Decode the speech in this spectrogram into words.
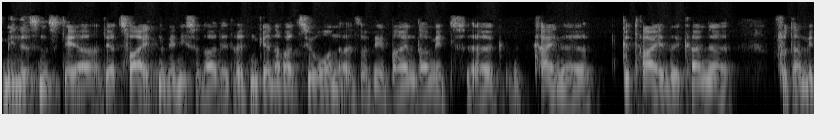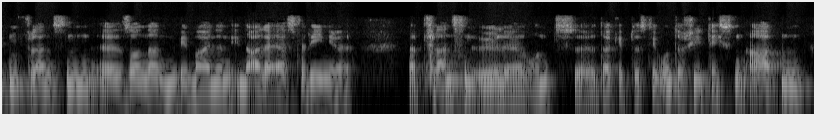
mindestens der, der zweiten, wenn nicht sogar der dritten Generation. Also wir meinen damit äh, keine Getreide, keine Futtermittelpflanzen, äh, sondern wir meinen in allererster Linie äh, Pflanzenöle und äh, da gibt es die unterschiedlichsten Arten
